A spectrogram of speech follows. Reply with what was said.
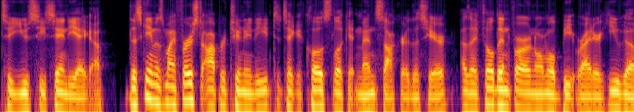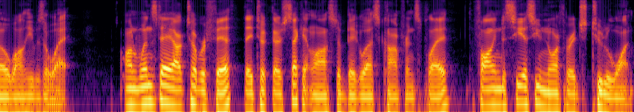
to UC San Diego. This game was my first opportunity to take a close look at men's soccer this year, as I filled in for our normal beat writer Hugo while he was away. On Wednesday, October 5th, they took their second loss of Big West Conference play, falling to CSU Northridge 2 1.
